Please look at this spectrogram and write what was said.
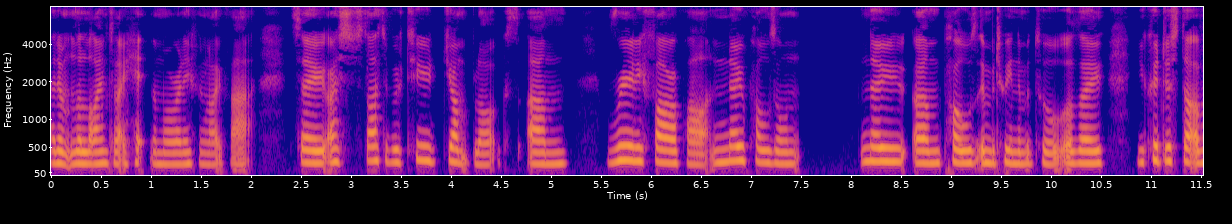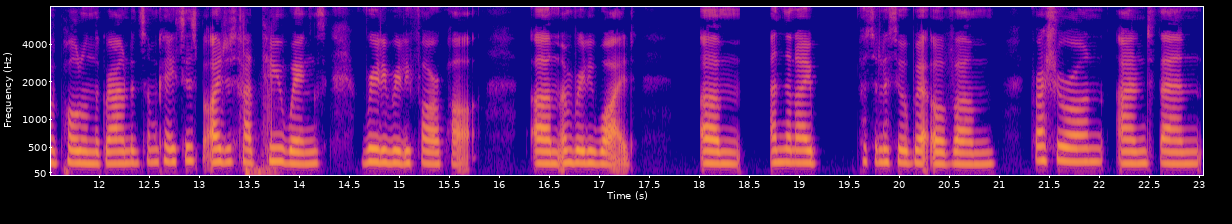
I didn't want the line to like hit them or anything like that. So I started with two jump blocks. Um, really far apart, no poles on no um poles in between them at all. Although you could just start with a pole on the ground in some cases, but I just had two wings really, really far apart, um, and really wide. Um, and then I put a little bit of um pressure on, and then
